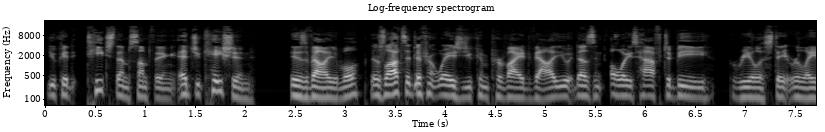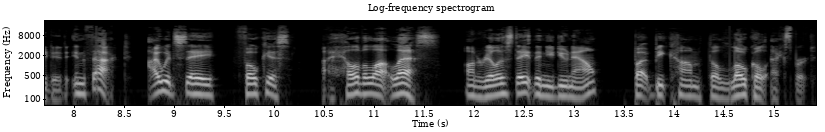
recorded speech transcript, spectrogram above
You could teach them something. Education is valuable. There's lots of different ways you can provide value. It doesn't always have to be real estate related. In fact, I would say focus a hell of a lot less on real estate than you do now, but become the local expert.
